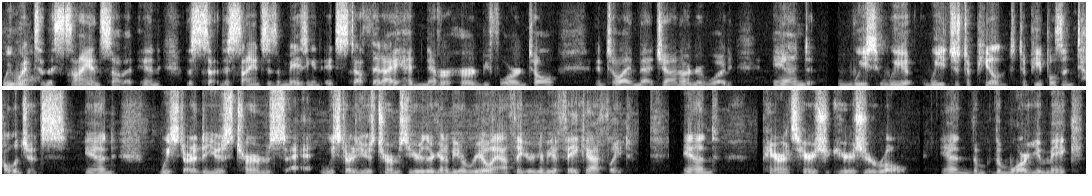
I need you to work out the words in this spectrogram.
we went wow. to the science of it, and the the science is amazing. It's stuff that I had never heard before until until I met John Underwood, and we we we just appealed to people's intelligence and we started to use terms uh, we started to use terms you're either going to be a real athlete you're going to be a fake athlete. And parents here's here's your role. And the, the more you make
